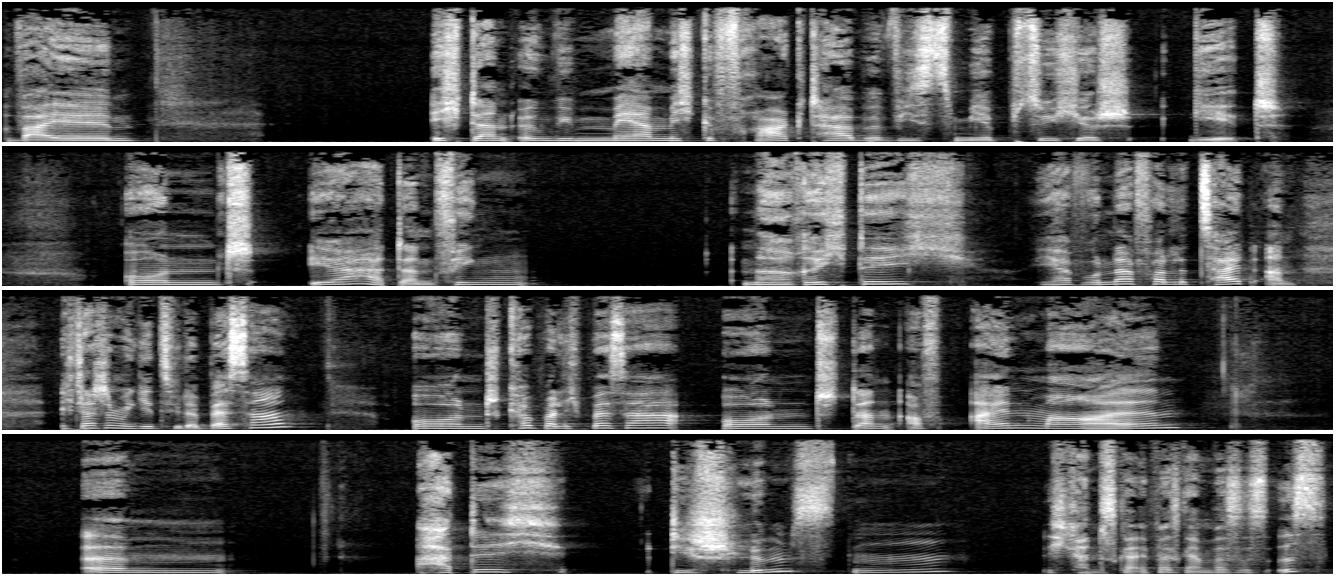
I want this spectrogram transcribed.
weil ich dann irgendwie mehr mich gefragt habe, wie es mir psychisch geht. Und ja, dann fing eine richtig, ja, wundervolle Zeit an. Ich dachte, mir geht's wieder besser und körperlich besser und dann auf einmal ähm, hatte ich die schlimmsten ich kann das gar, ich weiß gar nicht, was das ist,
